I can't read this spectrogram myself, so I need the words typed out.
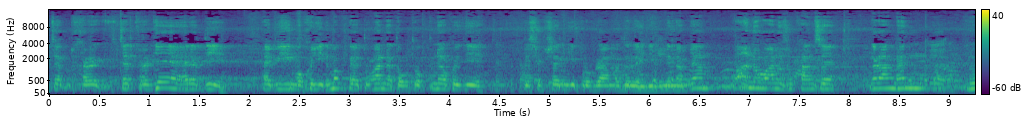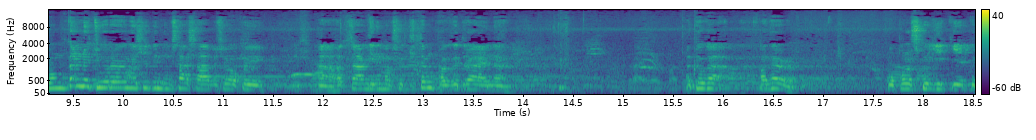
चट खर है रब दी अभी मुख्य कोई की रिसेप्शन की प्रोग्राम वन वन सुखान से ग्राम हन नोंकन नुसा साब से वो हक्चांग ये फादर ओपल्स को ये किए कि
